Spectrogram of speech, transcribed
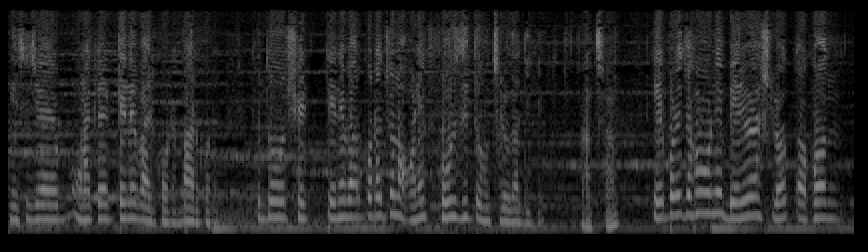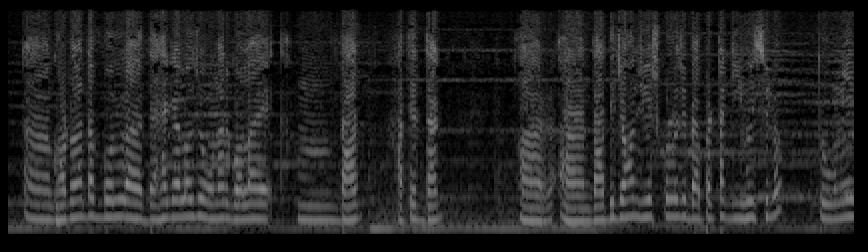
নিচে যে ওনাকে টেনে বার করে বার করে। কিন্তু সে টেনে বার করার জন্য অনেক ফোর্স দিতে হচ্ছিল দাদিকে। আচ্ছা। এরপরে যখন উনি বের হয়ে আসলো তখন ঘটনাটা বল দেখা গেল যে ওনার গলায় দাগ হাতের দাগ। আর দাদি যখন জিজ্ঞেস করল যে ব্যাপারটা কি হয়েছিল তো উনি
